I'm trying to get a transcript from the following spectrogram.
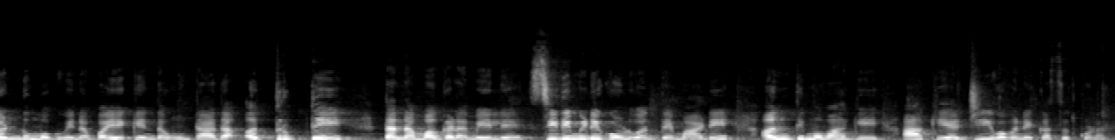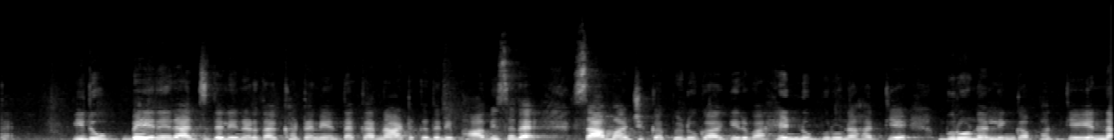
ಗಂಡು ಮಗುವಿನ ಬಯಕೆಯಿಂದ ಉಂಟಾದ ಅತೃಪ್ತಿ ತನ್ನ ಮಗಳ ಮೇಲೆ ಸಿಡಿಮಿಡಿಗೊಳ್ಳುವಂತೆ ಮಾಡಿ ಅಂತಿಮವಾಗಿ ಆಕೆಯ ಜೀವವನ್ನೇ ಕಸಿದುಕೊಳ್ಳುತ್ತೆ. ಇದು ಬೇರೆ ರಾಜ್ಯದಲ್ಲಿ ನಡೆದ ಘಟನೆ ಅಂತ ಕರ್ನಾಟಕದಲ್ಲಿ ಭಾವಿಸದೆ ಸಾಮಾಜಿಕ ಪಿಡುಗಾಗಿರುವ ಹೆಣ್ಣು ಭ್ರೂಣ ಹತ್ಯೆ, ಭ್ರೂಣ ಲಿಂಗ ಹತ್ಯೆಯನ್ನ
